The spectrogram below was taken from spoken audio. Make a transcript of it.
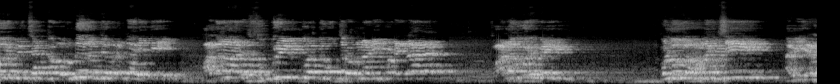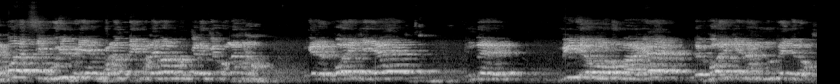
உரிமை சட்டம் ஒன்று ரெண்டு ரெண்டாயிரத்தி பதினாறு சுப்ரீம் கோர்ட் உத்தரவின் அடிப்படையில வன குழு அமைச்சு அவை எம்பாசி உரிமையை பணத்தை மலைவாழ் மக்களுக்கு வழங்கணும் கோரிக்கையை இந்த மீடியா மூலமாக இந்த கோரிக்கையை நாங்கள் முன்வைக்கிறோம்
